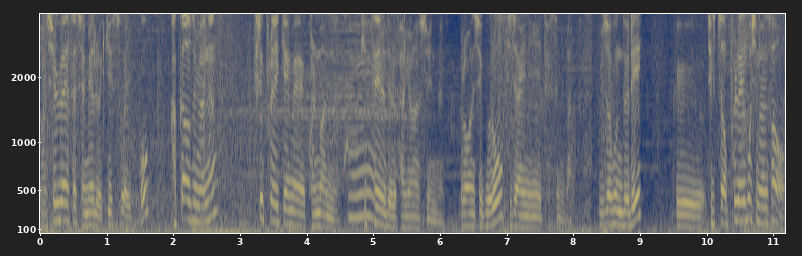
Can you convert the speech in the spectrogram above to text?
어, 실루엣의 재미를 느낄 수가 있고 가까워지면은 트리플 A 게임에 걸맞는 디테일들을 발견할 수 있는 그런 식으로 디자인이 됐습니다. 유저분들이 그 직접 플레이 해보시면서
